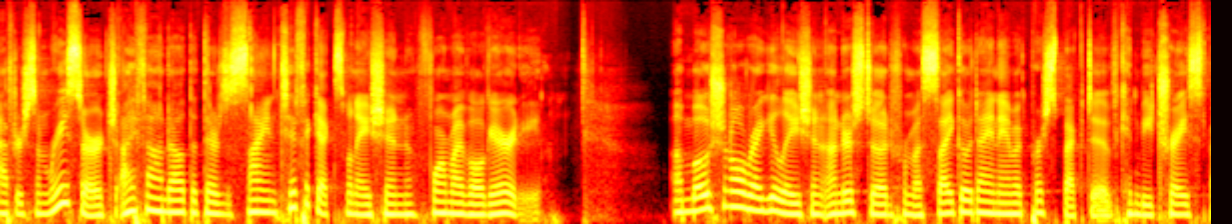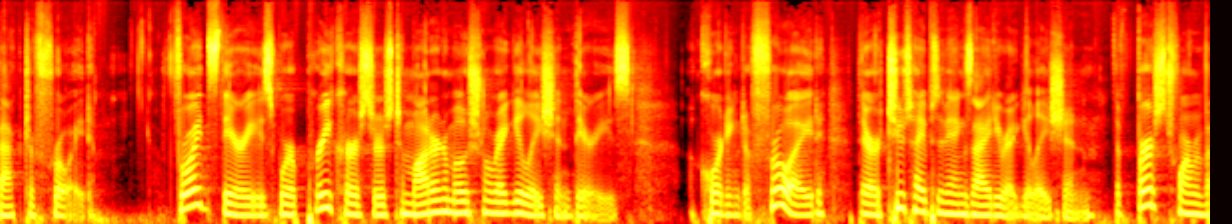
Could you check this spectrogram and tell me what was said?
after some research, I found out that there's a scientific explanation for my vulgarity. Emotional regulation, understood from a psychodynamic perspective, can be traced back to Freud. Freud's theories were precursors to modern emotional regulation theories. According to Freud, there are two types of anxiety regulation. The first form of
